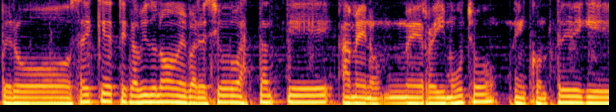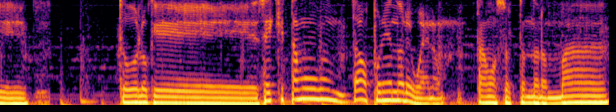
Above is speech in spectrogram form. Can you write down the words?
pero sabes que este capítulo me pareció bastante ameno. Me reí mucho, encontré de que todo lo que. ¿Sabes que estamos, estamos poniéndole bueno? Estamos soltándonos más.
